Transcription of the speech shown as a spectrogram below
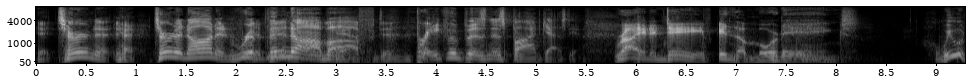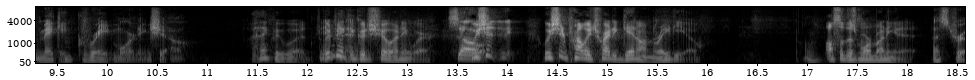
Yeah, turn it, yeah, turn it on and rip, Rip the it. knob off to break the business podcast. Yeah. Ryan and Dave in the mornings. We would make a great morning show. I think we would. We'd make a man. good show anywhere. So we should we should probably try to get on radio. Oh. Also, there's more money in it. That's true.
